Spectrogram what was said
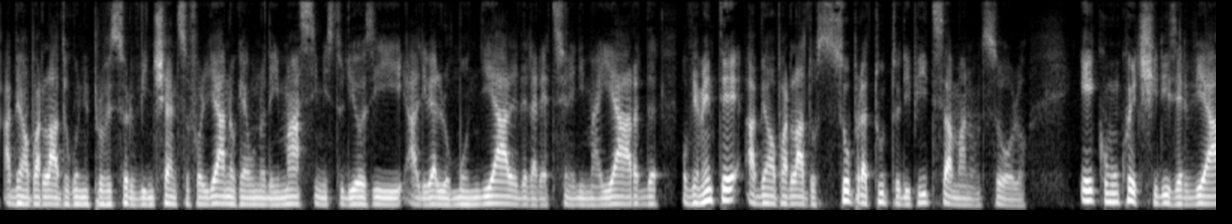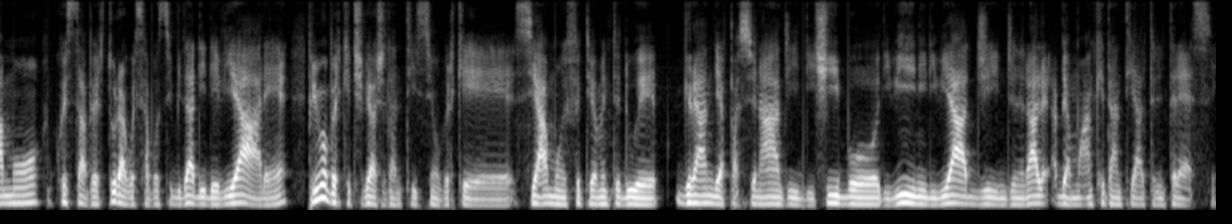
Abbiamo parlato con il professor Vincenzo Fogliano che è uno dei massimi studiosi a livello mondiale della reazione di Maillard. Ovviamente abbiamo parlato soprattutto di pizza, ma non solo e comunque ci riserviamo questa apertura, questa possibilità di deviare, primo perché ci piace tantissimo, perché siamo effettivamente due grandi appassionati di cibo, di vini, di viaggi, in generale abbiamo anche tanti altri interessi.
